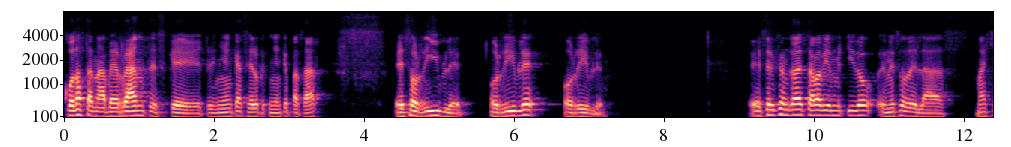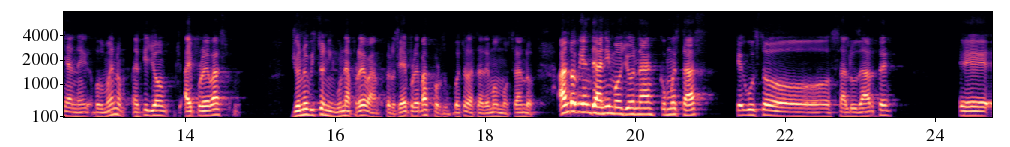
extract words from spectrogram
cosas tan aberrantes que tenían que hacer o que tenían que pasar, es horrible, horrible, horrible. Eh, Sergio Andrade estaba bien metido en eso de las magia negra. Pues bueno, es que yo, hay pruebas, yo no he visto ninguna prueba, pero si hay pruebas, por supuesto, las estaremos mostrando. Ando bien de ánimo, Jonah, ¿cómo estás? Qué gusto saludarte. Eh,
